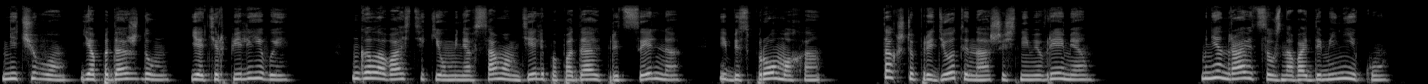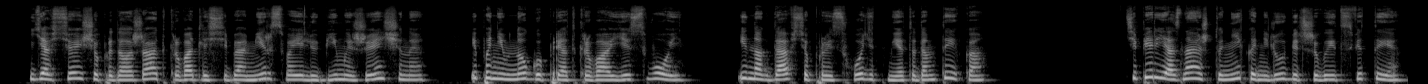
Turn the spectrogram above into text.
Ничего, я подожду, я терпеливый. Головастики у меня в самом деле попадают прицельно и без промаха, так что придет и наше с ними время. Мне нравится узнавать Доминику. Я все еще продолжаю открывать для себя мир своей любимой женщины и понемногу приоткрываю ей свой. Иногда все происходит методом тыка. Теперь я знаю, что Ника не любит живые цветы.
